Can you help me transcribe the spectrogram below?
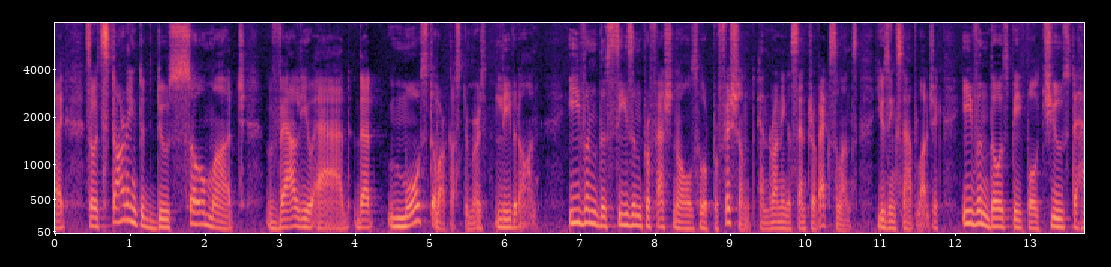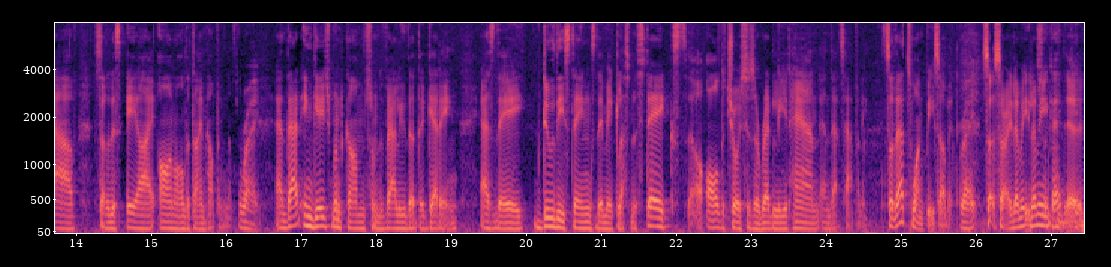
right? So it's starting to do so much value add that most of our customers leave it on even the seasoned professionals who are proficient and running a center of excellence using SnapLogic, even those people choose to have sort of this AI on all the time helping them. Right. And that engagement comes from the value that they're getting as they do these things, they make less mistakes, all the choices are readily at hand, and that's happening. So that's one piece of it. Right. So sorry, let me let me okay.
